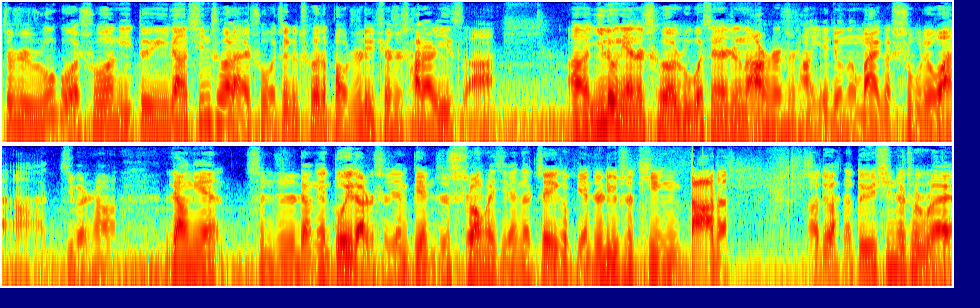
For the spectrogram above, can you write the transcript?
就是如果说你对于一辆新车来说，这个车的保值率确实差点意思啊，啊，一六年的车如果现在扔到二手车市场，也就能卖个十五六万啊，基本上。两年甚至两年多一点的时间贬值十万块钱，那这个贬值率是挺大的啊，对吧？那对于新车车主来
